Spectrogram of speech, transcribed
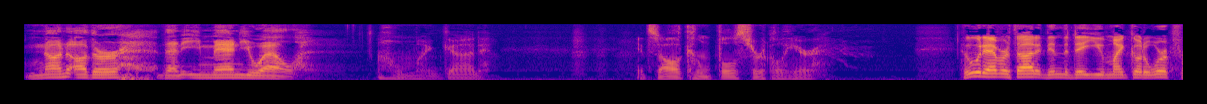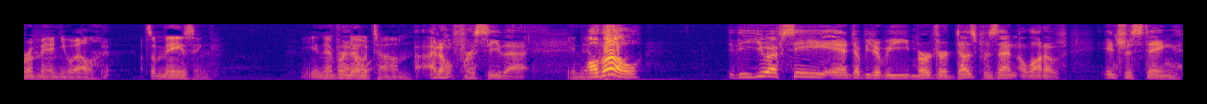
None other than Emanuel. Oh my God. It's all come full circle here. Who would ever thought at the end of the day you might go to work for Emanuel? It's amazing. You never I know, Tom. I don't foresee that. You Although the UFC and WWE merger does present a lot of interesting,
